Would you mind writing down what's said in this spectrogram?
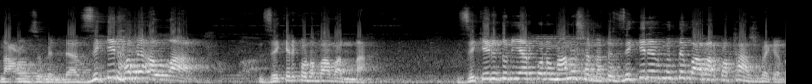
নাউজুবিল্লা জিকির হবে আল্লাহ। জিকির কোনো বাবার না। জিকির দুনিয়ার কোনো মানুষের না। তো জিকিরের মধ্যে বাবার কথা আসবে কেন?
